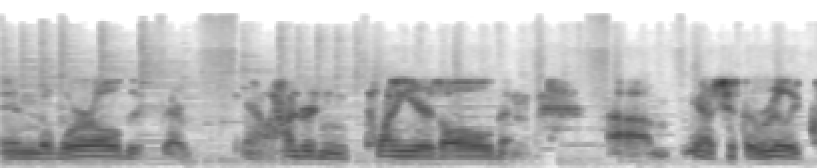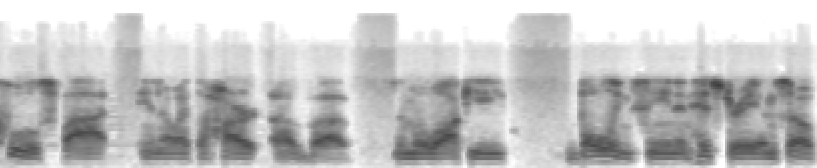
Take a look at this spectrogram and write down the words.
in the world. They're you know 120 years old, and um, you know it's just a really cool spot. You know, at the heart of uh, the Milwaukee bowling scene and history. And so,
